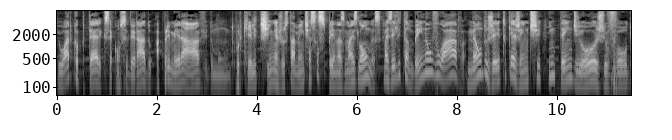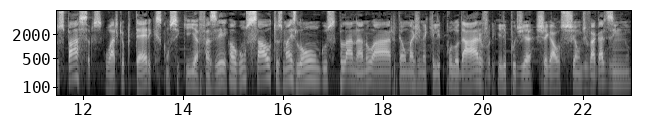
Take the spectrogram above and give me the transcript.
E o Archaeopteryx é considerado a primeira ave do mundo, porque ele tinha justamente essas penas mais longas, mas ele também não voava, não do jeito que a gente entende hoje o voo dos pássaros. O Archaeopteryx conseguia fazer alguns saltos mais longos, planar no ar. Então imagina que ele pulou da árvore, ele podia chegar ao chão devagarzinho.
